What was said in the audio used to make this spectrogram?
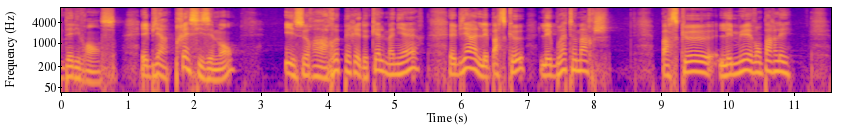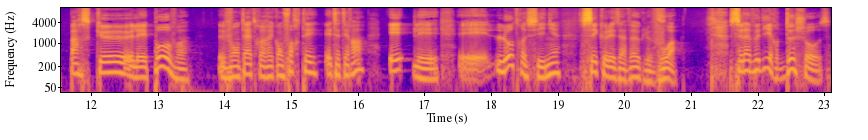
délivrance. Eh bien, précisément, il sera repéré de quelle manière? Eh bien, parce que les boîtes marchent, parce que les muets vont parler, parce que les pauvres vont être réconfortés, etc. Et l'autre signe, c'est que les aveugles voient. Cela veut dire deux choses.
